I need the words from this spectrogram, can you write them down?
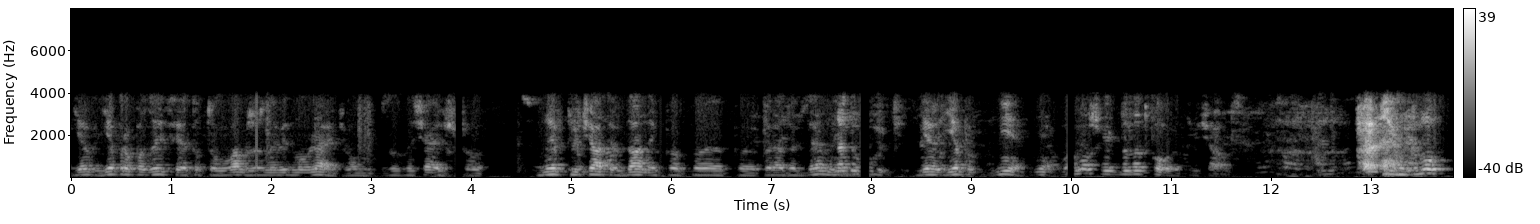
Є, є пропозиція, тобто вам же не відмовляють, вам зазначають, що не включати в даний порядок вивчити. Є, є, ні, ні, воно ж як додатково включалося. Тому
